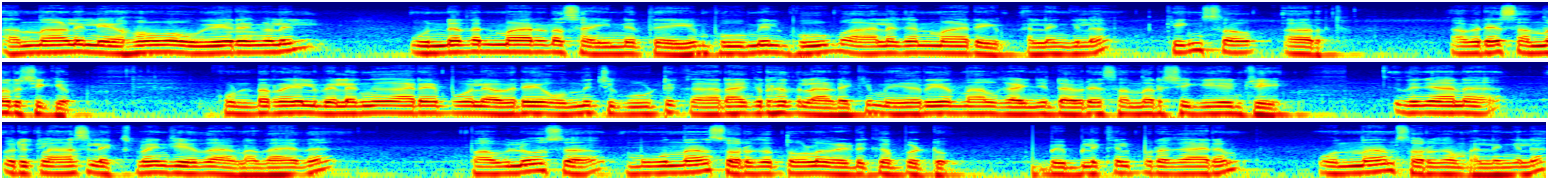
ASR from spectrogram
അന്നാളിൽ യഹോവ ഉയരങ്ങളിൽ ഉന്നതന്മാരുടെ സൈന്യത്തെയും ഭൂമിയിൽ ഭൂപാലകന്മാരെയും അല്ലെങ്കിൽ കിങ്സ് ഓഫ് എർത്ത് അവരെ സന്ദർശിക്കും. കുണ്ടറയിൽ വിലങ്ങുകാരെ പോലെ അവരെ ഒന്നിച്ച് കൂട്ടി കാരാഗ്രഹത്തിൽ അടയ്ക്കും. ഏറിയ നാൾ കഴിഞ്ഞിട്ട് അവരെ സന്ദർശിക്കുകയും ചെയ്യും. ഇത് ഞാൻ ഒരു ക്ലാസ്സിൽ എക്സ്പ്ലെയിൻ ചെയ്തതാണ്. അതായത് പൗലോസ് മൂന്നാം സ്വർഗത്തോളം എടുക്കപ്പെട്ടു. ബിബ്ലിക്കൽ പ്രകാരം ഒന്നാം സ്വർഗം അല്ലെങ്കിൽ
